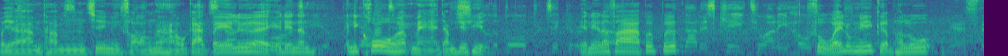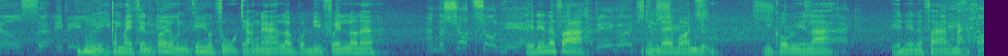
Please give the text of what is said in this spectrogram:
พยายามทำชื่อหนึ่งสองหาโอกาสไปเรื่อยเอเดนนันนิโคครับแหมจำชื่อผิดเอเดนาซาปึ๊บปึ๊บสวยลูกนี้เกือบทะลุทำไมเซนเตอร์มันขึ้นมาสูงจังนะ เรากดดีเฟนส์แล้วนะ เอเดนาซายังได้บอลอยู่นิโคเวล่าเอเดนาซาแหมขอ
